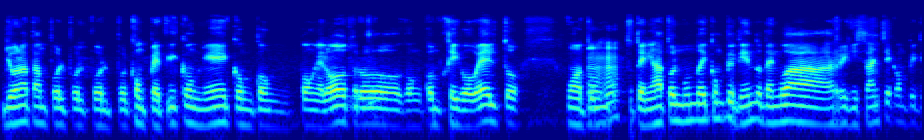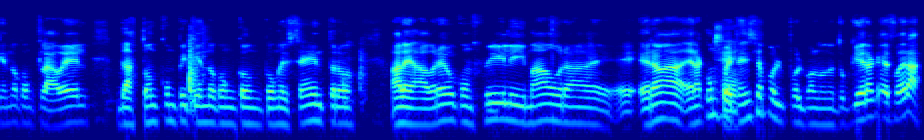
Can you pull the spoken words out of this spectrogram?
Jonathan por, por, por, por competir con él, con, con, con, el otro, con, con Rigoberto. Cuando tú, tenías a todo el mundo ahí compitiendo, tengo a Ricky Sánchez compitiendo con Clavel, Gastón compitiendo con, el centro, Alex Abreu con Philly, Maura, eh, eh, era, era competencia por, por, donde tú quieras que fuera.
